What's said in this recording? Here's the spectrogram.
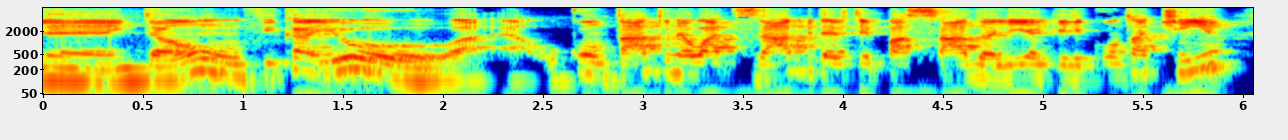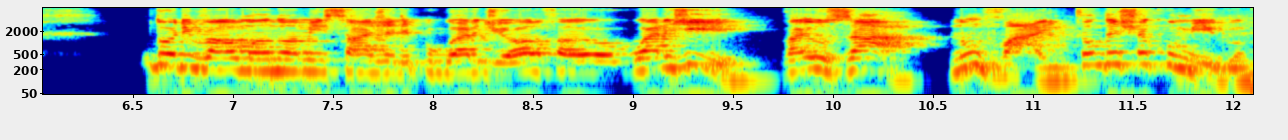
É, então fica aí o, o contato, né? O WhatsApp deve ter passado ali aquele contatinho. Dorival manda uma mensagem ali pro Guardiola, fala, Guardi, vai usar? Não vai, então deixa comigo.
